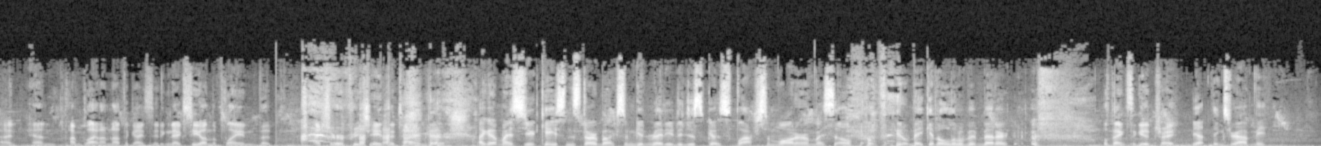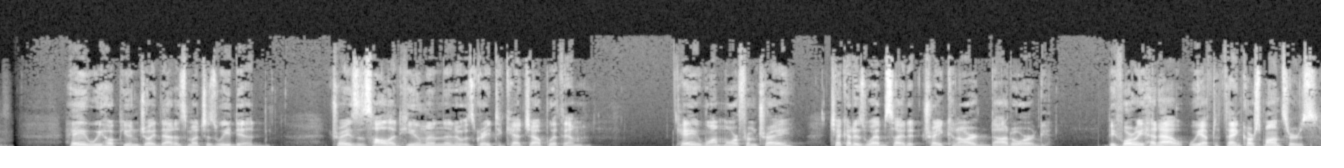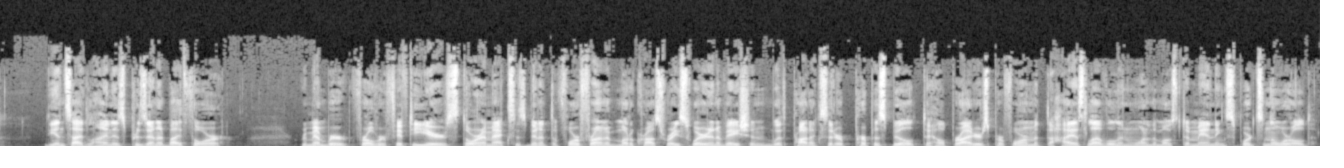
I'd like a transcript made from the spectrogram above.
And, and, I'm glad I'm not the guy sitting next to you on the plane, but I sure appreciate the time here. I got my suitcase in Starbucks. I'm getting ready to just go splash some water on myself. Hopefully, it'll make it a little bit better. Well, thanks again, Trey. Yeah, thanks for having me. Hey, we hope you enjoyed that as much as we did. Trey's a solid human, and it was great to catch up with him. Okay, want more from Trey? Check out his website at treycanard.org. Before we head out, we have to thank our sponsors. The Inside Line is presented by Thor. Remember, for over 50 years, Thor MX has been at the forefront of motocross racewear innovation with products that are purpose built to help riders perform at the highest level in one of the most demanding sports in the world.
